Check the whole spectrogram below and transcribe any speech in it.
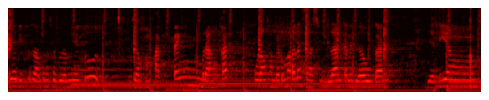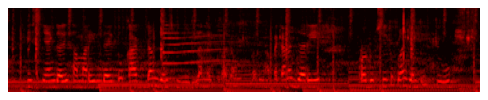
ya di perusahaan sebelumnya itu jam 4 peng berangkat pulang sampai rumah kadang setengah 9 karena jauh kan. Jadi yang bisnya yang dari Samarinda itu kadang jam 9 itu kadang baru nyampe karena dari produksi itu pulang jam 7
